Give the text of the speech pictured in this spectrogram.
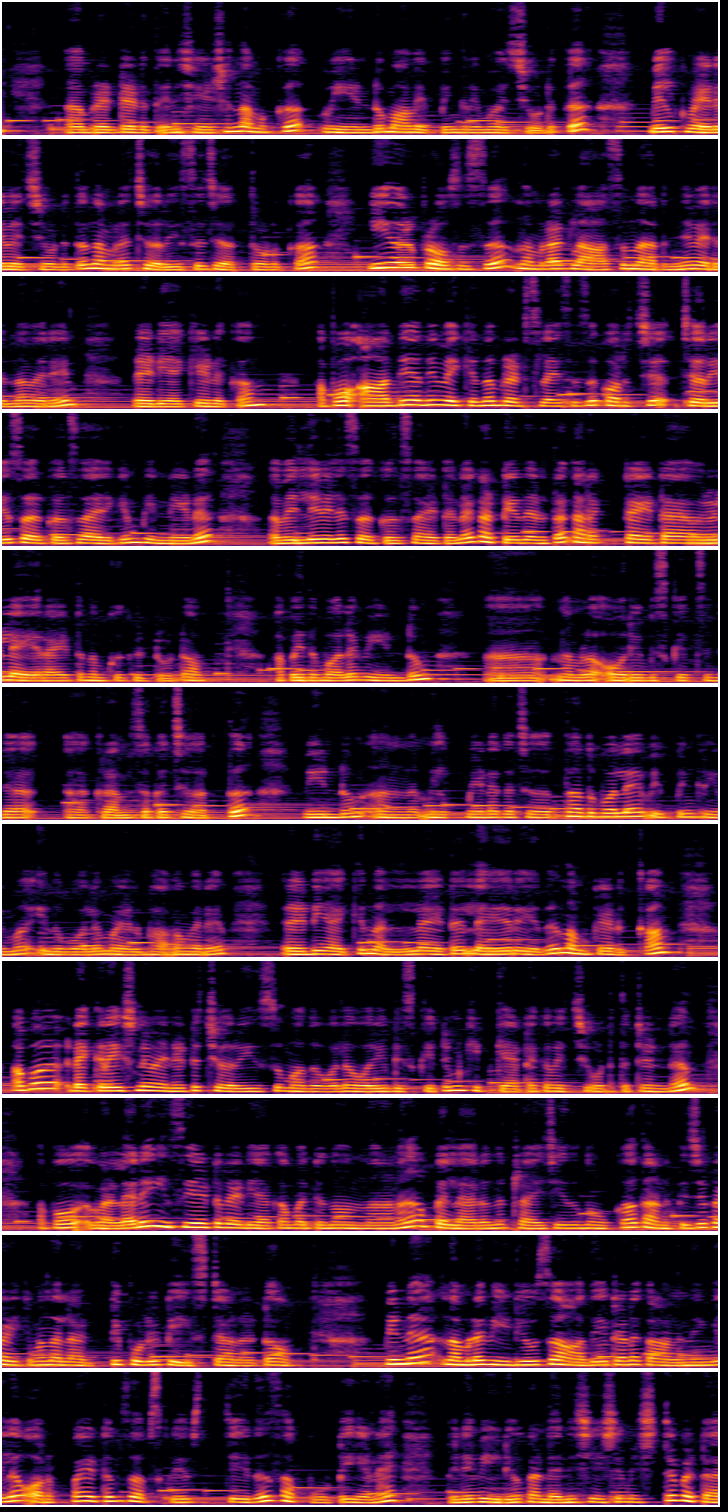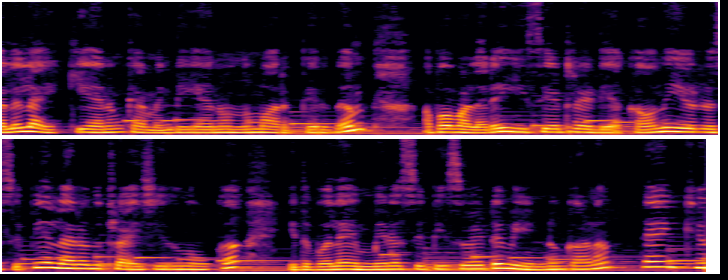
ബ്രെഡ് എടുത്തതിന് ശേഷം നമുക്ക് വീണ്ടും ആ വിപ്പിംഗ് ക്രീം വെച്ച് കൊടുത്ത് മിൽക്ക് മെയ്ഡ് വെച്ച് കൊടുത്ത് നമ്മൾ ചെറീസ് ചേർത്ത് കൊടുക്കുക ഈ ഒരു പ്രോസസ്സ് നമ്മുടെ ഗ്ലാസ് നിറഞ്ഞ് വരുന്നവരെയും റെഡിയാക്കി എടുക്കാം. അപ്പോൾ ആദ്യം ആദ്യം വെക്കുന്ന ബ്രെഡ് സ്ലൈസസ് കുറച്ച് ചെറിയ സർക്കിൾസ് ആയിരിക്കും. പിന്നീട് വലിയ വലിയ സർക്കിൾസ് ആയിട്ട് തന്നെ കട്ട് ചെയ്തെടുത്താൽ കറക്റ്റായിട്ട് ആ ഒരു ലെയറായിട്ട് നമുക്ക് കിട്ടും കേട്ടോ അപ്പോൾ ഇതുപോലെ വീണ്ടും നമ്മൾ ഓരോ ബിസ്ക്കറ്റ്സിന്റെ ക്രംസൊക്കെ ചേർത്ത് വീണ്ടും മിൽക്ക് മെയ്ഡൊക്കെ ചേർത്ത് അതുപോലെ വിപ്പിംഗ് ക്രീം ഇതുപോലെ മേൽഭാഗം വരെ റെഡിയാക്കി നല്ലതായിട്ട് ലെയർ ചെയ്ത് നമുക്ക് എടുക്കാം. അപ്പോൾ ഡെക്കറേഷന് വേണ്ടിയിട്ട് ചെറീസും അതുപോലെ ഓരോ ബിസ്ക്കറ്റും കിറ്റ്കാറ്റൊക്കെ വെച്ച് കൊടുത്തിട്ടുണ്ട്. അപ്പോൾ വളരെ ഈസി ആയിട്ട് റെഡിയാക്കാൻ പറ്റുന്ന ഒന്നാണ്. അപ്പോൾ എല്ലാവരും ഒന്ന് ട്രൈ ചെയ്ത് നോക്കുക. തണുപ്പിച്ച് കഴിക്കുമ്പോൾ നല്ല അടിപൊളി ടേസ്റ്റാണ് കേട്ടോ. പിന്നെ നമ്മുടെ വീഡിയോസ് ആദ്യമായിട്ടാണ് കാണുന്നതെങ്കിൽ ഉറപ്പായിട്ടും സബ്സ്ക്രൈബ് ചെയ്ത് സപ്പോർട്ട് ചെയ്യണേ. പിന്നെ വീഡിയോ കണ്ടതിന് ശേഷം ഇഷ്ടപ്പെട്ടാൽ ലൈക്ക് ചെയ്യാനും കമന്റ് ചെയ്യാനും ഒന്നും മറക്കരുത്. അപ്പോൾ വളരെ ഈസി ആയിട്ട് റെഡിയാക്കാവുന്ന ഈ ഒരു റെസിപ്പി എല്ലാവരും ഒന്ന് ട്രൈ ചെയ്ത് നോക്കുക. ഇതുപോലെ എം ഇ റെസിപ്പീസുമായിട്ട് വീണ്ടും കാണാം. താങ്ക്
